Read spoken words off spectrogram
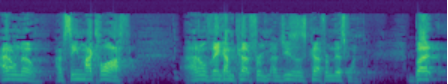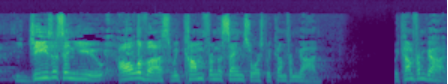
I don't know. I've seen my cloth. I don't think I'm cut from, Jesus is cut from this one. But Jesus and you, all of us, we come from the same source. We come from God. We come from God.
